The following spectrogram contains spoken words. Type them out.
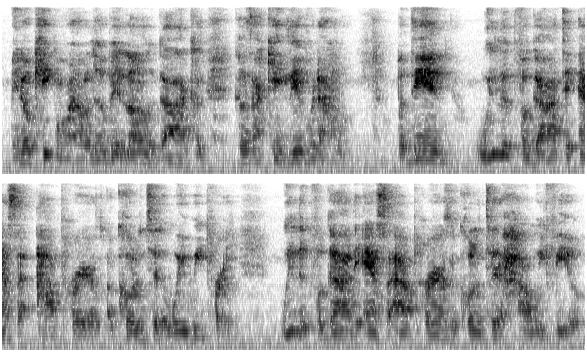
You know, keep around a little bit longer, God, because I can't live without them. But then we look for God to answer our prayers according to the way we pray we look for God to answer our prayers according to how we feel.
